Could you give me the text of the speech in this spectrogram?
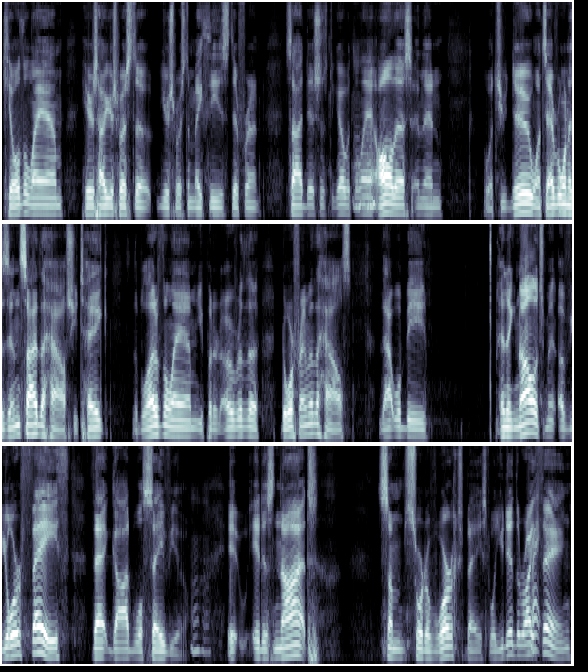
Kill the lamb. Here's how you're supposed to you're supposed to make these different side dishes to go with the lamb. Mm-hmm. All this, and then what you do once everyone is inside the house, you take the blood of the lamb, you put it over the door frame of the house. That will be an acknowledgement of your faith that God will save you. Mm-hmm. It it is not some sort of works based. Well, you did the right, Right. thing.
